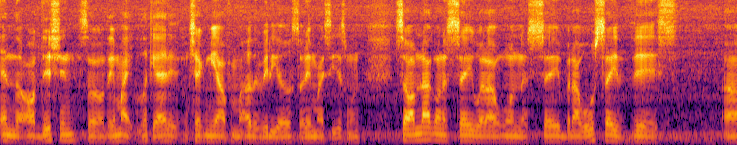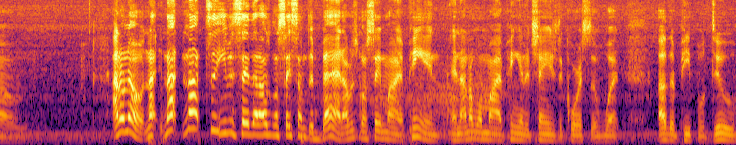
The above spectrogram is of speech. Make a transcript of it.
in the audition, so they might look at it and check me out for my other videos, so they might see this one. So I'm not gonna say what I want to say, but I will say this. Um, I don't know, not not not to even say that I was gonna say something bad. I was gonna say my opinion, and I don't want my opinion to change the course of what other people do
